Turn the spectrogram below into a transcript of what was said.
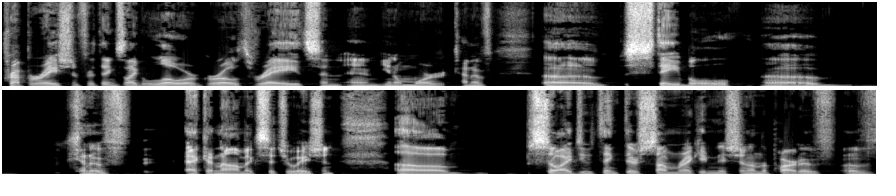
preparation for things like lower growth rates and, and, you know, more kind of, uh, stable, uh, kind of economic situation. Um, so I do think there's some recognition on the part of of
